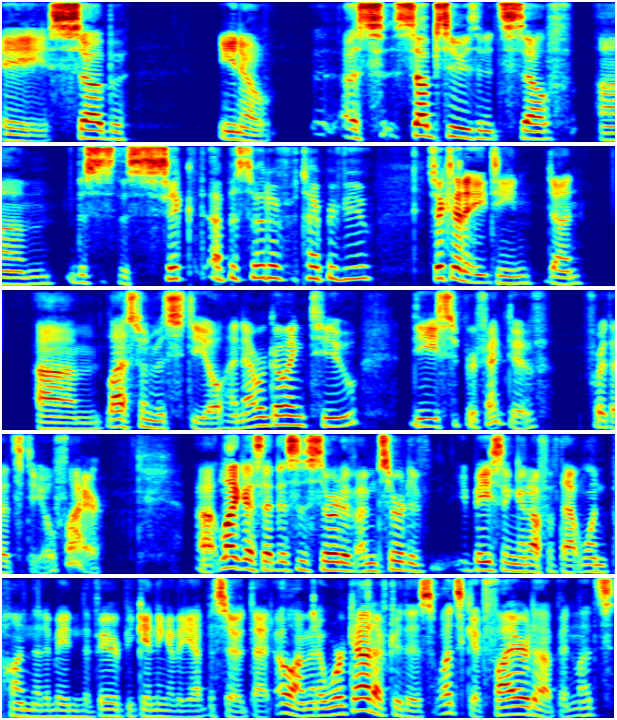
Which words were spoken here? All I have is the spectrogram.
a sub, you know, a s- sub series in itself. Um, this is the sixth episode of Type Review. Six out of 18 done. Um, last one was Steel. And now we're going to the super effective for that Steel Fire. Uh, like I said, this is sort of, I'm sort of basing it off of that one pun that I made in the very beginning of the episode that, oh, I'm going to work out after this. Let's get fired up and let's,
